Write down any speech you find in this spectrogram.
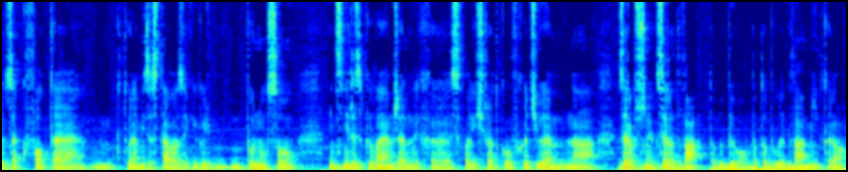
y, za kwotę, y, która mi została z jakiegoś bonusu, więc nie ryzykowałem żadnych y, swoich środków. Chodziłem na 0,02 to by było, bo to były dwa mikro,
